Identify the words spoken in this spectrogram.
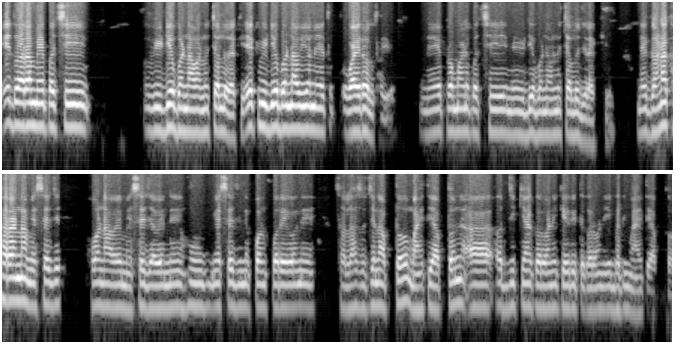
એ દ્વારા મેં પછી વીડિયો બનાવવાનું ચાલુ રાખ્યું. એક વીડિયો બનાવ્યો ને વાયરલ થયો. ને એ પ્રમાણે પછી મેં વીડિયો બનાવવાનું ચાલુ જ રાખ્યું. ને ઘણા ખરાના મેસેજ ફોન આવે મેસેજ આવે ને હું મેસેજ ને ફોન પર એઓને સલાહ સૂચન આપતો માહિતી આપતો ને આ અરજી ક્યાં કરવાની કેવી રીતે કરવાની એ બધી માહિતી આપતો.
